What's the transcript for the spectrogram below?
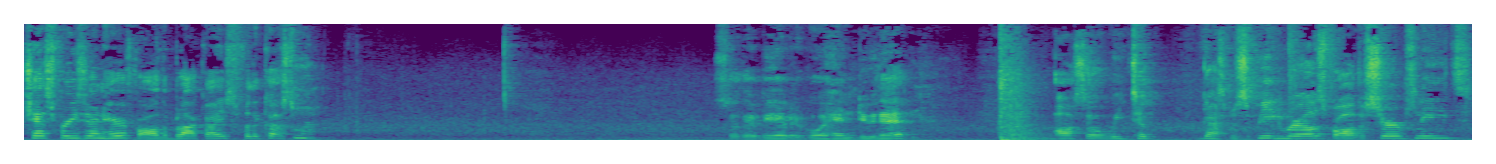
chest freezer in here for all the block ice for the customer. So they'll be able to go ahead and do that. Also, we took got some speed rails for all the syrups needs.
